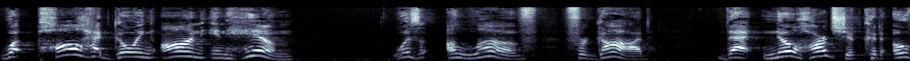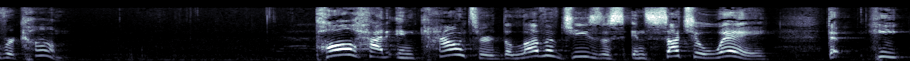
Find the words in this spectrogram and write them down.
what Paul had going on in him was a love for God that no hardship could overcome. Paul had encountered the love of Jesus in such a way that he,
